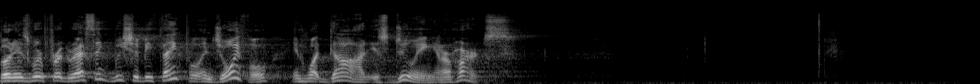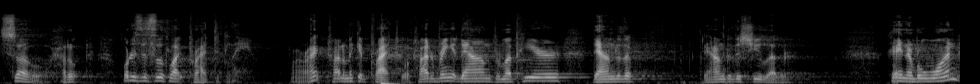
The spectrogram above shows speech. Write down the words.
but as we're progressing, we should be thankful and joyful in what God is doing in our hearts. So, do, what does this look like practically? All right, try to make it practical. Try to bring it down from up here down to the down to the shoe leather. Okay, number one,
